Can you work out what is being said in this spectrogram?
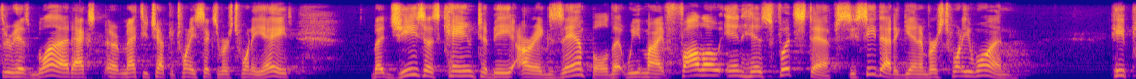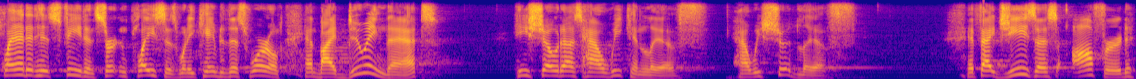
through his blood, Acts, Matthew chapter 26, verse 28, but Jesus came to be our example that we might follow in his footsteps. You see that again in verse 21. He planted his feet in certain places when he came to this world, and by doing that, he showed us how we can live, how we should live. In fact, Jesus offered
